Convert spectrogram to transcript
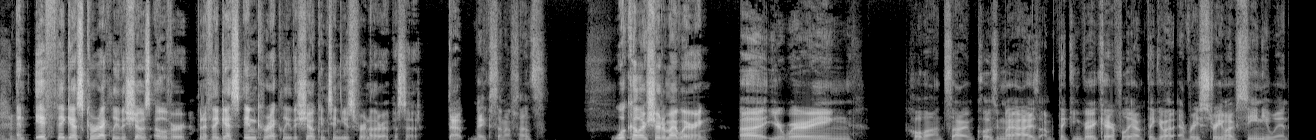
Mhm. and if they guess correctly, the show's over. But if they guess incorrectly, the show continues for another episode. That makes enough sense. What color shirt am I wearing? Uh, you're wearing. Hold on, sorry, I'm closing my eyes. I'm thinking very carefully. I'm thinking about every stream I've seen you in.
